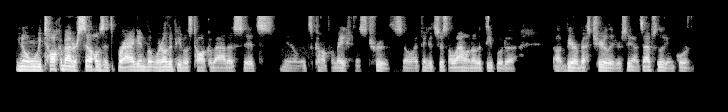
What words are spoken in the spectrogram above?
you know, when we talk about ourselves, it's bragging, but when other people talk about us, it's, you know, it's confirmation, it's truth. So I think it's just allowing other people to uh, be our best cheerleaders. Yeah, it's absolutely important.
